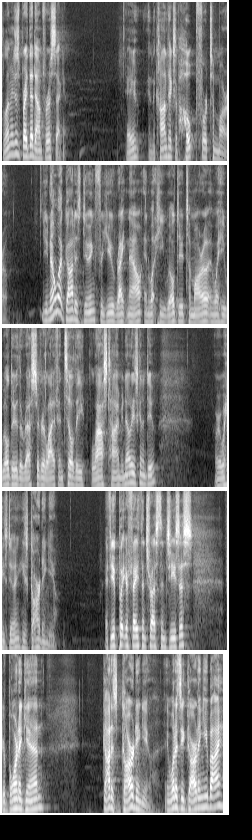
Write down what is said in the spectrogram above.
So let me just break that down for a second. Okay, in the context of hope for tomorrow. You know what God is doing for you right now and what He will do tomorrow and what He will do the rest of your life until the last time. You know what He's going to do? Or what He's doing? He's guarding you. If you've put your faith and trust in Jesus, if you're born again, God is guarding you. And what is He guarding you by?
